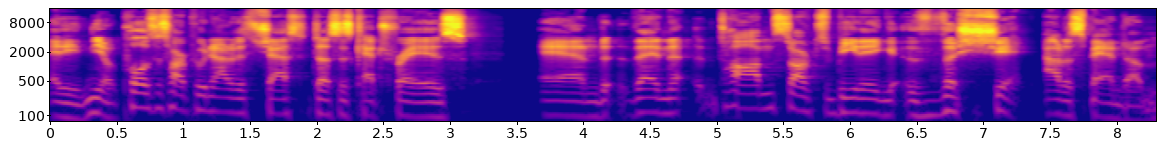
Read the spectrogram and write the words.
And he, you know, pulls his harpoon out of his chest, does his catchphrase, and then Tom starts beating the shit out of Spandam,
